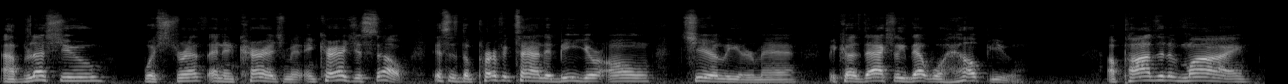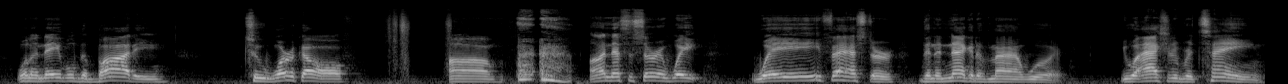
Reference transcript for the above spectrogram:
I bless you with strength and encouragement. Encourage yourself. This is the perfect time to be your own cheerleader, man, because actually that will help you. A positive mind will enable the body to work off um, unnecessary weight way faster than a negative mind would. You will actually retain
